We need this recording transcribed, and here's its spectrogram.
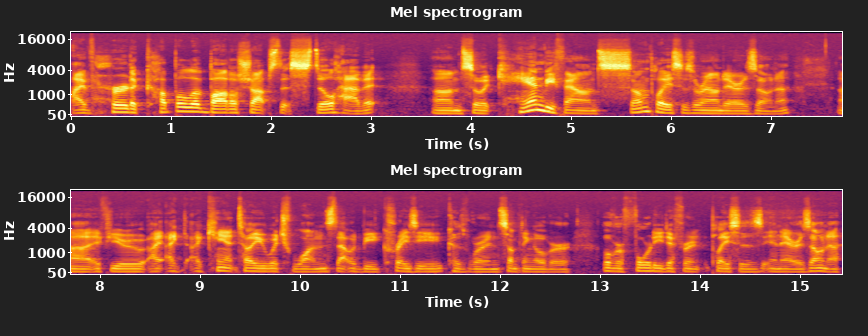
I've heard a couple of bottle shops that still have it, um, so it can be found some places around Arizona. Uh, if you, I, I, I can't tell you which ones. That would be crazy because we're in something over over forty different places in Arizona.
